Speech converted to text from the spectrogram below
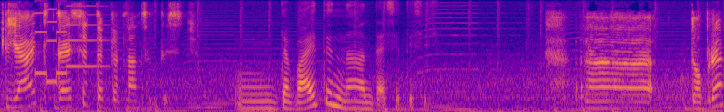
5, 10 та 15 тисяч. Давайте на 10 тисяч. Е, добре.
